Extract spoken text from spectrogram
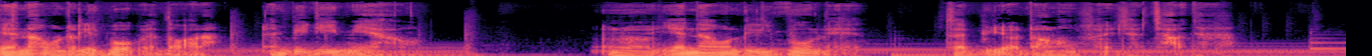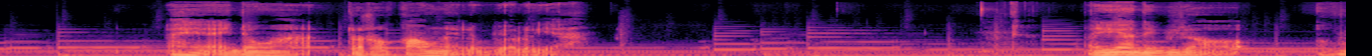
ရတနာပုံတလီပို့ပဲသွားတာ MPD မရအောင်အဲ့တော့ရတနာပုံတလီပို့နဲ့သက်ပြီးတော့ download ဆွဲချချကြတာအဲ့အဲ့တုန်းကတော်တော်ကောင်းတယ်လို့ပြောလို့ရတယ်အဲ့ဒီကနေပြီးတော့အခု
